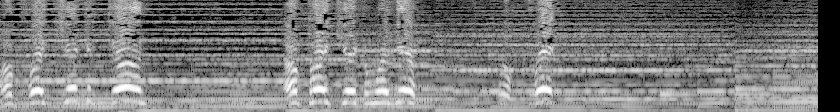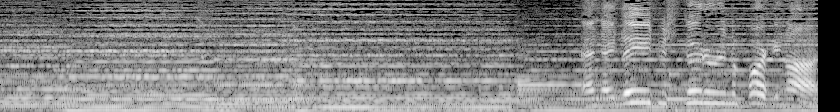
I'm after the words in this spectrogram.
I'll play chicken, son. I'll play chicken with you. Little prick. And they leave the scooter in the parking lot.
